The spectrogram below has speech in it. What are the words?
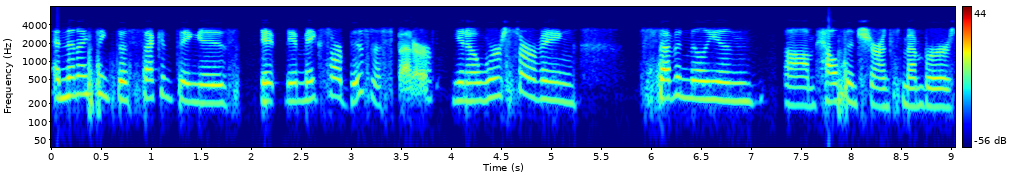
And then i think the second thing is it it makes our business better. You know we're serving 7 million um, health insurance members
